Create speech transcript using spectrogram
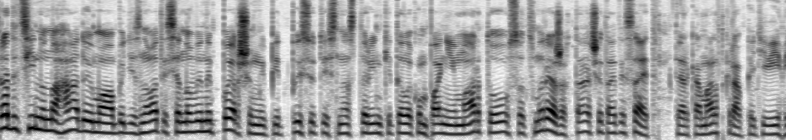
Традиційно нагадуємо, аби дізнаватися новини першими, підписуйтесь на сторінки телекомпанії Март у соцмережах та читайте сайт trkmart.tv.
